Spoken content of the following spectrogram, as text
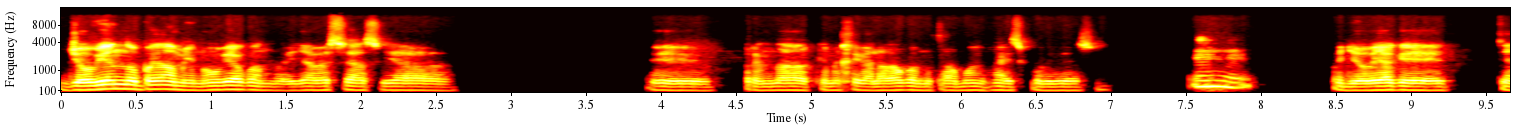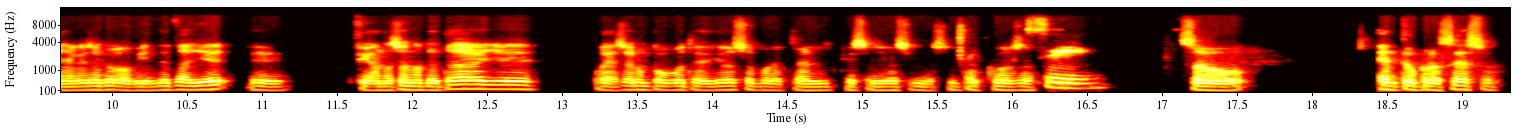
yo viendo pues a mi novia cuando ella a veces hacía eh, prendas que me regalaba cuando estábamos en high school y eso, uh -huh. pues yo veía que tenía que ser o bien detalle, eh, fijándose en los detalles, puede ser un poco tedioso por estar, qué sé yo, haciendo ciertas cosas. Sí. So, en tu proceso,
